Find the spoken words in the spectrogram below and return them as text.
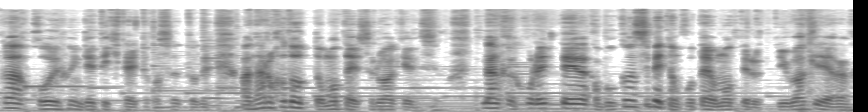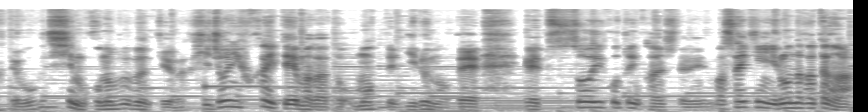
がこういう風に出てきたりとかするとね、あ、なるほどって思ったりするわけですよ。なんかこれってなんか僕が全ての答えを持ってるっていうわけではなくて、僕自身もこの部分っていうのは非常に深いテーマだと思っているので、えー、そういうことに関してね、まあ、最近いろんな方が、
